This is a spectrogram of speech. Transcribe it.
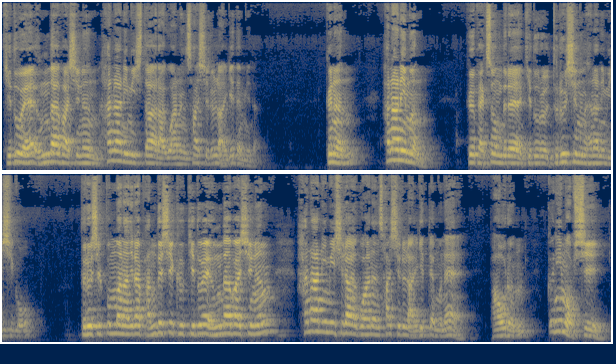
기도에 응답하시는 하나님이시다라고 하는 사실을 알게 됩니다. 그는 하나님은 그 백성들의 기도를 들으시는 하나님이시고 들으실 뿐만 아니라 반드시 그 기도에 응답하시는 하나님이시라고 하는 사실을 알기 때문에 바울은 끊임없이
